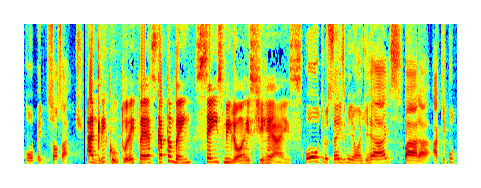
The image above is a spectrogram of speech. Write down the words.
Open Society. Agricultura e pesca também 6 milhões de reais. Outros 6 milhões de reais para aquicultura,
